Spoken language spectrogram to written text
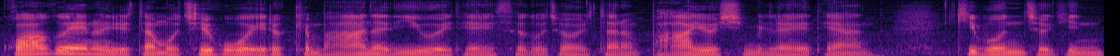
과거에는 일단 뭐 재고가 이렇게 많은 이유에 대해서 그죠. 일단은 바이오 시밀러에 대한 기본적인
